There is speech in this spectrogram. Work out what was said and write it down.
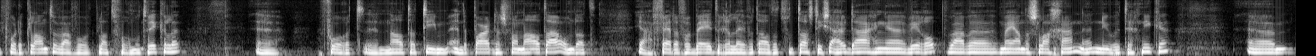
voor de klanten waarvoor we het platform ontwikkelen voor het Nalta-team en de partners van Nalta. Omdat ja, verder verbeteren levert altijd fantastische uitdagingen weer op waar we mee aan de slag gaan. Nieuwe technieken. Um,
